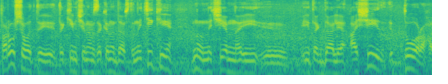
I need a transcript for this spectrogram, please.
порушувати таким чином законодавство не тільки ну нечемно і, е, і так далі, а ще й дорого.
